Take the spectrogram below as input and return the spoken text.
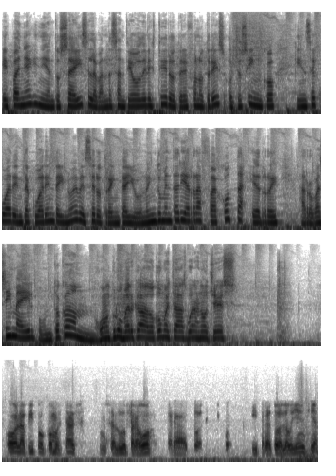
España 506, la banda Santiago del Estero, teléfono 385 1540 49031. Indumentaria Rafa JR arroba gmail.com. Juan Cruz Mercado, ¿cómo estás? Buenas noches. Hola Pipo, ¿cómo estás? Un saludo para vos, para todo el equipo y para toda la audiencia.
